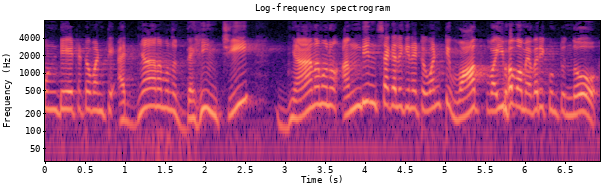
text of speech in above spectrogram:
ఉండేటటువంటి అజ్ఞానమును దహించి జ్ఞానమును అందించగలిగినటువంటి వాక్ వైభవం ఎవరికి ఉంటుందో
